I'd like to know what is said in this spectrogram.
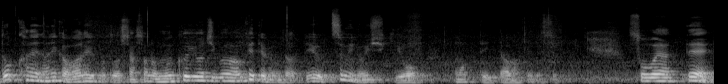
どっかで何か悪いことをしたその報いを自分は受けてるんだっていう罪の意識を持っていたわけです。そうやって、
